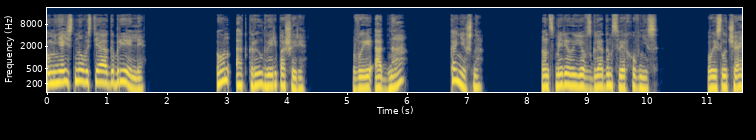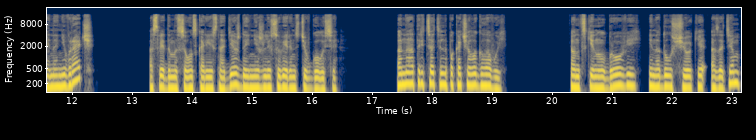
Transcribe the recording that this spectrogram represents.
«У меня есть новости о Габриэле». Он открыл дверь пошире. «Вы одна?» «Конечно». Он смерил ее взглядом сверху вниз. «Вы, случайно, не врач?» Осведомился он скорее с надеждой, нежели с уверенностью в голосе. Она отрицательно покачала головой. Он вскинул брови и надул щеки, а затем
